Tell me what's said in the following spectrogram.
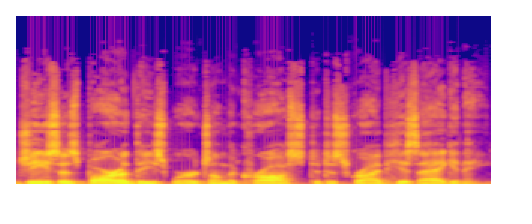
Jesus borrowed these words on the cross to describe his agony.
